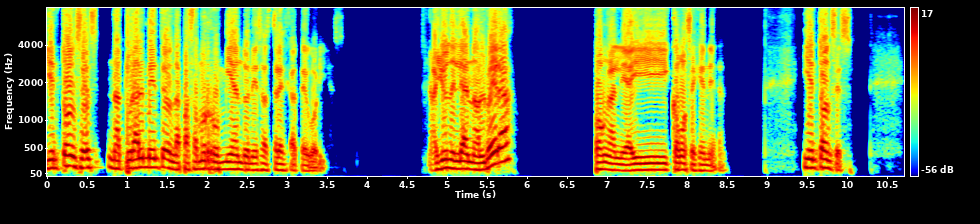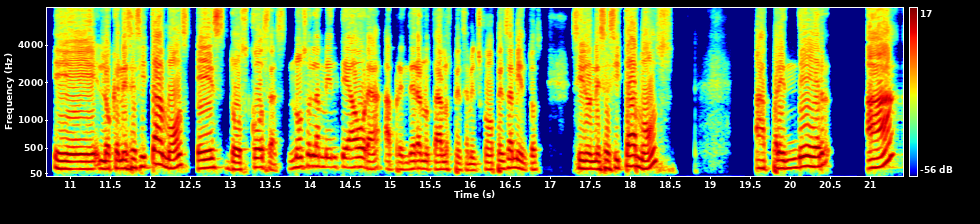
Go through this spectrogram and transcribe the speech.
Y entonces, naturalmente, nos la pasamos rumiando en esas tres categorías. Ayúdenle a Ana Olvera, pónganle ahí cómo se generan. Y entonces, eh, lo que necesitamos es dos cosas. No solamente ahora aprender a notar los pensamientos como pensamientos, sino necesitamos aprender a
